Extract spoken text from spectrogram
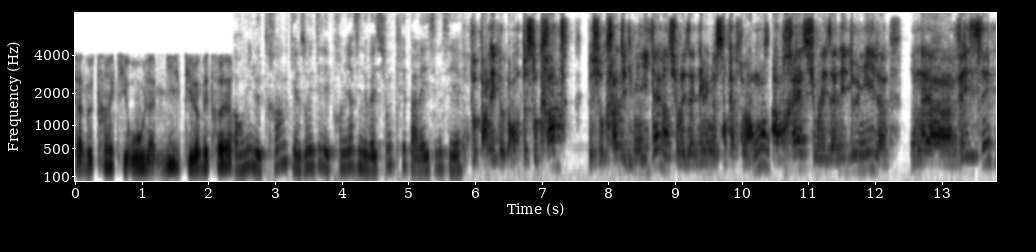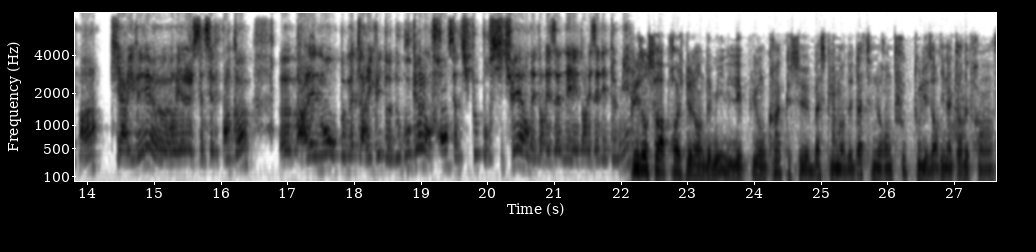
fameux trains qui roulent à 1000 km/h. Hormis le train, quelles ont été les premières innovations créées par la SNCF On peut parler de, par exemple de Socrate de Socrate et du Minitel hein, sur les années 1991. Après, sur les années 2000, on a VSC hein, qui est arrivé, euh, voyagesncf.com. Euh, parallèlement, on peut mettre l'arrivée de, de, Google en France un petit peu pour situer. On est dans les années dans les années 2000. Plus on se rapproche de l'an 2000, et plus on craint que ce basculement de date ne rende fou tous les ordinateurs de France.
